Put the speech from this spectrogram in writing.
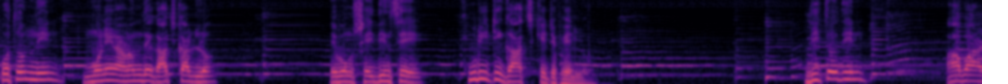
প্রথম দিন মনের আনন্দে গাছ কাটলো এবং সেই দিন সে কুড়িটি গাছ কেটে ফেলল। দ্বিতীয় দিন আবার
